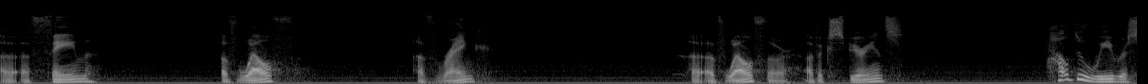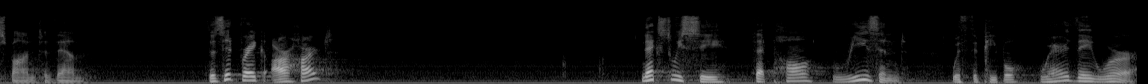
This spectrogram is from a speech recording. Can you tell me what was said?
uh, of fame, of wealth, of rank, uh, of wealth, or of experience, how do we respond to them? Does it break our heart? Next, we see that Paul reasoned with the people where they were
